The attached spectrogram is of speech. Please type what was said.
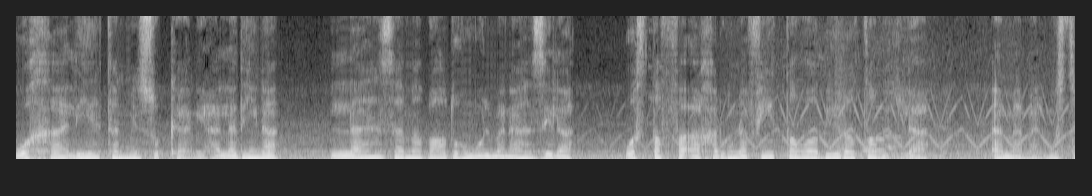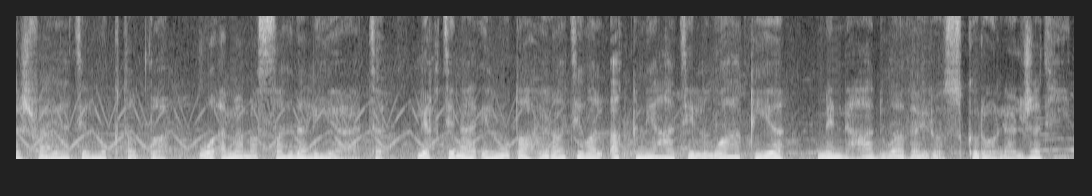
وخالية من سكانها الذين لازم بعضهم المنازل واصطف آخرون في طوابير طويلة أمام المستشفيات المكتظة وأمام الصيدليات لاقتناء المطهرات والأقنعة الواقية من عدوى فيروس كورونا الجديد.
